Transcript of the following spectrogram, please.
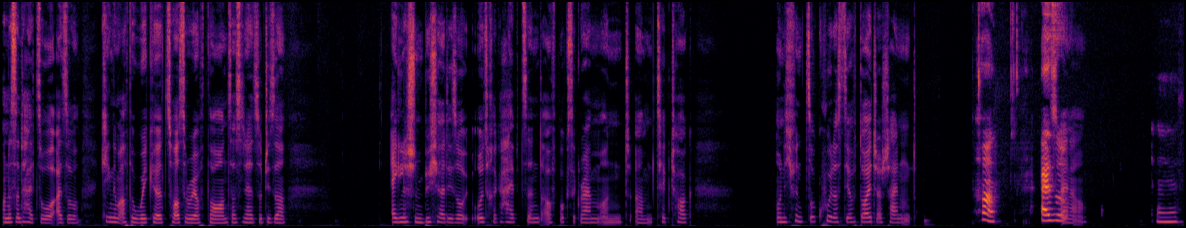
Und es sind halt so, also Kingdom of the Wicked, Sorcery of Thorns, das sind halt so diese englischen Bücher, die so ultra gehypt sind auf Bookstagram und ähm, TikTok. Und ich finde es so cool, dass die auf Deutsch erscheinen und. Ha. Also. Mh, hm.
